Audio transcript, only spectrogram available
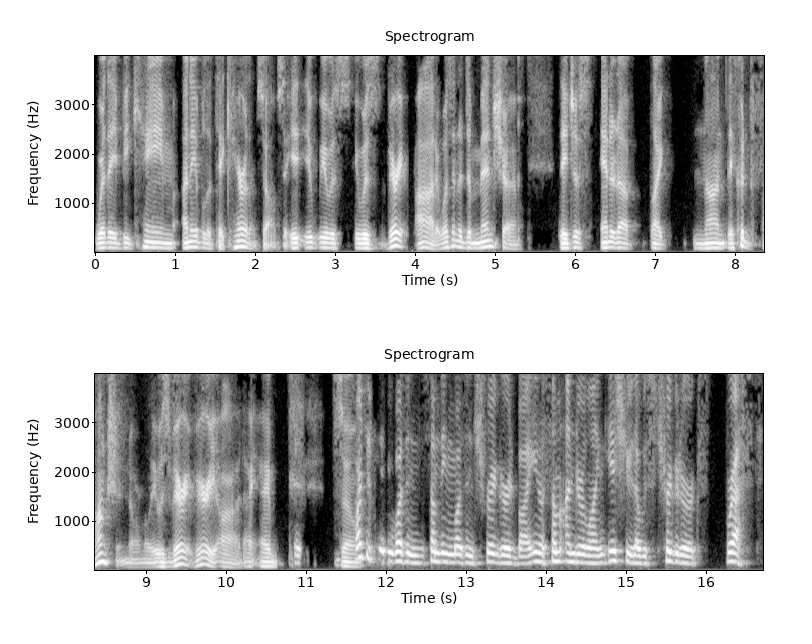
where they became unable to take care of themselves. It, it, it was it was very odd. It wasn't a dementia. They just ended up like non. They couldn't function normally. It was very very odd. I, I so it's hard to say if it wasn't something wasn't triggered by you know some underlying issue that was triggered or expressed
